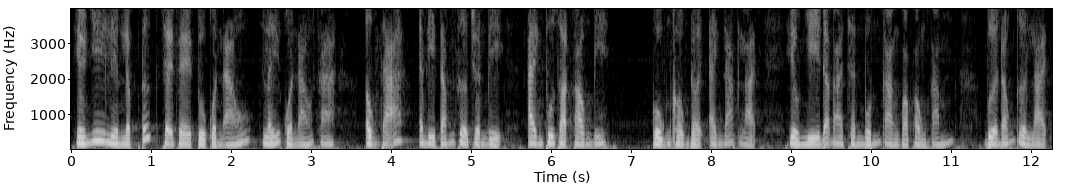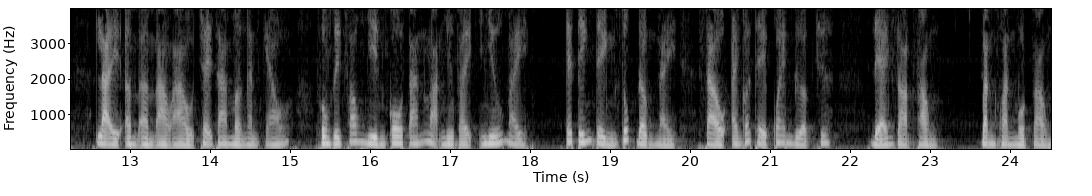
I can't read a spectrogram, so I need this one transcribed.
Hiểu Nhi liền lập tức chạy về tủ quần áo, lấy quần áo ra. Ông xã, em đi tắm rửa chuẩn bị, anh thu dọn phòng đi. Cũng không đợi anh đáp lại, Hiểu Nhi đã ba chân bốn cẳng vào phòng tắm, vừa đóng cửa lại, lại ầm ầm ào ào chạy ra mở ngăn kéo. Phùng Dịch Phong nhìn cô tán loạn như vậy, nhíu mày. Cái tính tình xúc động này, sao anh có thể quen được chứ? Để anh dọn phòng. Băn khoăn một vòng,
